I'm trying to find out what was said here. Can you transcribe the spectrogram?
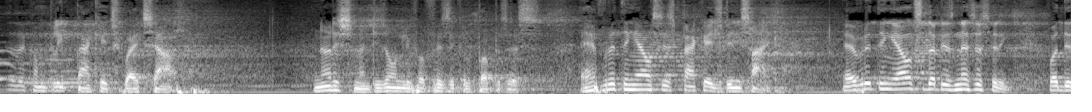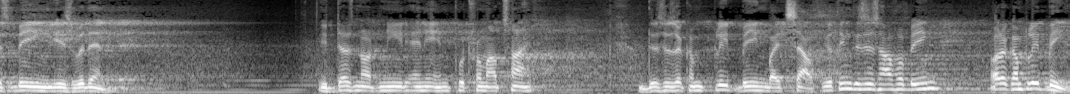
This is a complete package by itself. Nourishment is only for physical purposes. Everything else is packaged inside. Everything else that is necessary for this being is within. It does not need any input from outside. This is a complete being by itself. You think this is half a being or a complete being?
